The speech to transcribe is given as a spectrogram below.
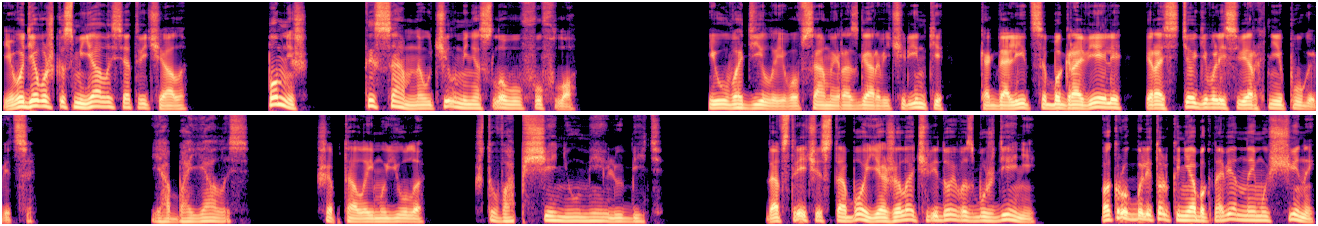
Его девушка смеялась и отвечала. «Помнишь, ты сам научил меня слову «фуфло» и уводила его в самый разгар вечеринки, когда лица багровели и расстегивались верхние пуговицы. Я боялась, — шептала ему Юла, — что вообще не умею любить. До встречи с тобой я жила чередой возбуждений. Вокруг были только необыкновенные мужчины,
